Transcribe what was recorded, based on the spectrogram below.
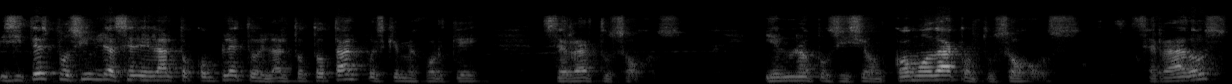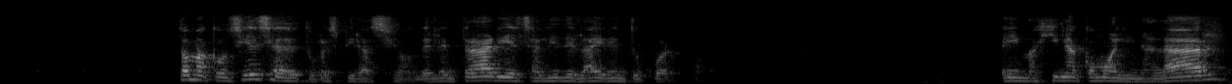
y si te es posible hacer el alto completo, el alto total, pues qué mejor que cerrar tus ojos. Y en una posición cómoda, con tus ojos cerrados, toma conciencia de tu respiración, del entrar y el salir del aire en tu cuerpo. E imagina cómo al inhalar,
